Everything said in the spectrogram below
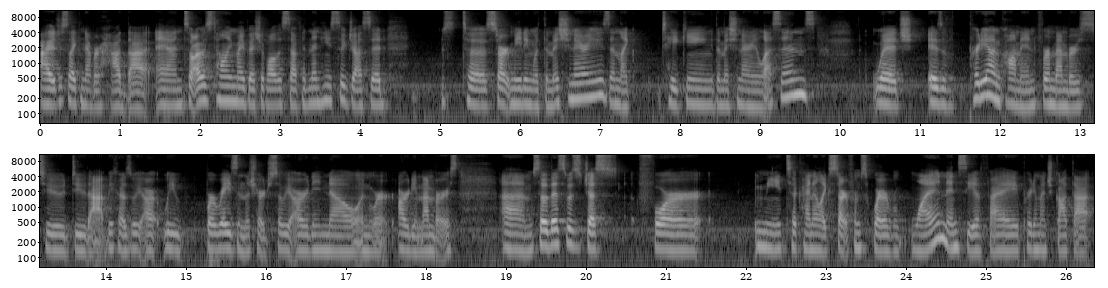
I just like never had that. And so I was telling my bishop all this stuff and then he suggested to start meeting with the missionaries and like taking the missionary lessons which is pretty uncommon for members to do that because we are we were raised in the church so we already know and we're already members um, so this was just for me to kind of like start from square one and see if i pretty much got that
